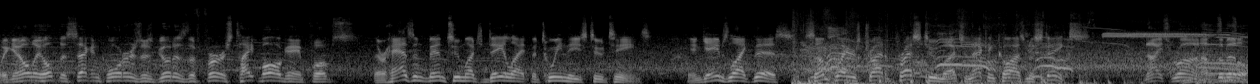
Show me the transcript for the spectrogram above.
We can only hope the second quarter is as good as the first. Tight ball game, folks. There hasn't been too much daylight between these two teams. In games like this, some players try to press too much, and that can cause mistakes. Nice run up the middle.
